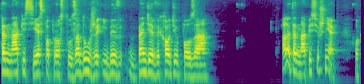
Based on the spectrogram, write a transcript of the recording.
ten napis jest po prostu za duży i by, będzie wychodził poza. Ale ten napis już nie. Ok,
